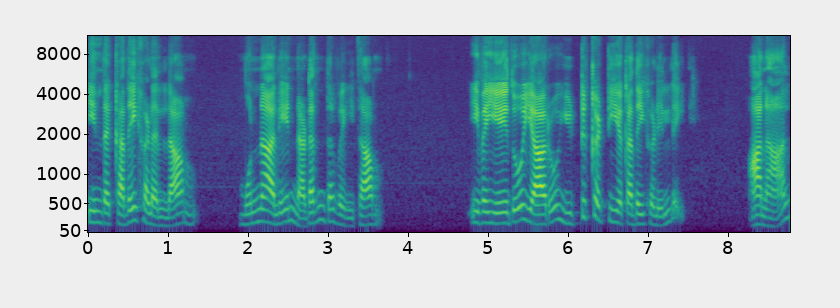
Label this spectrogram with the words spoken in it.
இந்த கதைகளெல்லாம் முன்னாலே நடந்தவைதாம் இவை ஏதோ யாரோ இட்டுக்கட்டிய கதைகள் இல்லை. ஆனால்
